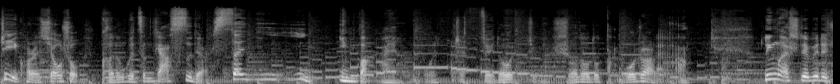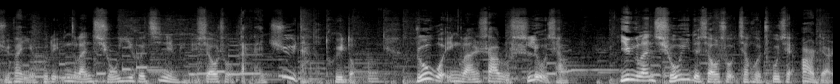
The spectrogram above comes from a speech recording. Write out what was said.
这一块的销售可能会增加四点三一亿英镑。哎呀，我这嘴都这个舌头都打不过转来了啊！另外，世界杯的举办也会对英格兰球衣和纪念品的销售带来巨大的推动。如果英格兰杀入十六强，英格兰球衣的销售将会出现二点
